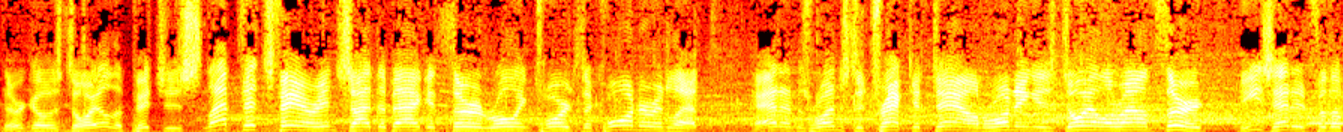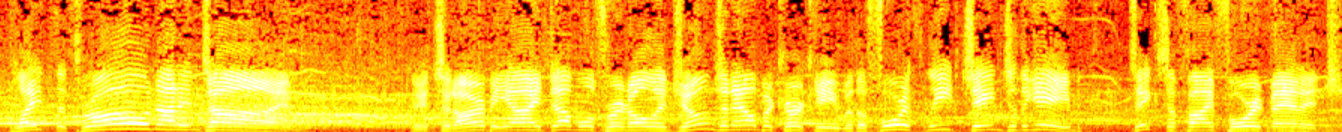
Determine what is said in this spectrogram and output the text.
There goes Doyle. The pitch is slapped. That's fair inside the bag at third, rolling towards the corner and left. Adams runs to track it down. Running is Doyle around third. He's headed for the plate. The throw not in time. It's an RBI double for Nolan Jones and Albuquerque with a fourth lead change of the game. Takes a 5 4 advantage.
